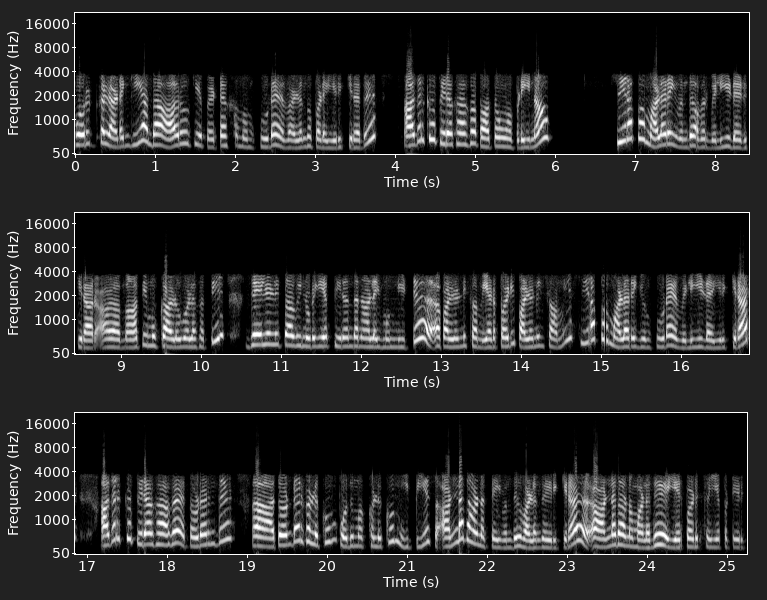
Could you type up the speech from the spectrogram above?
பொருட்கள் அடங்கிய அந்த ஆரோக்கிய பெட்டகமும் கூட வழங்கப்பட இருக்கிறது. அதற்கு பிறகாக பார்த்தோம் அப்படின்னா சிறப்பு மலரை வந்து அவர் வெளியிட இருக்கிறார் அஹ், அதிமுக அலுவலகத்தில் ஜெயலலிதாவினுடைய பிறந்த நாளை முன்னிட்டு பழனிசாமி எடப்பாடி பழனிசாமி சிறப்பு மலரையும் கூட வெளியிட இருக்கிறார். அதற்கு பிறகாக தொடர்ந்து தொண்டர்களுக்கும் பொதுமக்களுக்கும் இபிஎஸ் அன்னதானத்தை வந்து வழங்க இருக்கிறார். அன்னதானமானது ஏற்பாடு செய்யப்பட்டிருக்கிறது.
